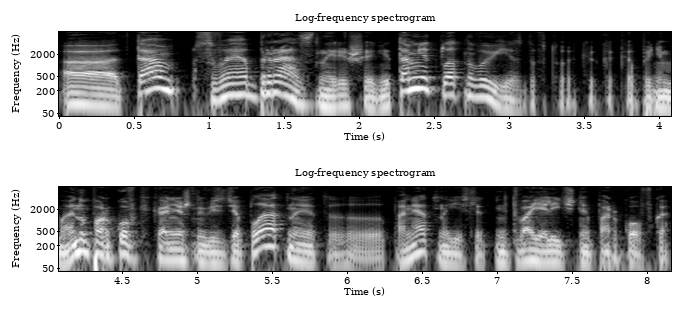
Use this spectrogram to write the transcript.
А, там своеобразные решения, там нет платного въезда в Токио, как я понимаю. Ну, парковки, конечно, везде платные, это понятно, если это не твоя личная парковка,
